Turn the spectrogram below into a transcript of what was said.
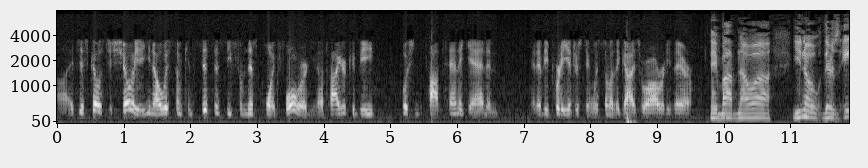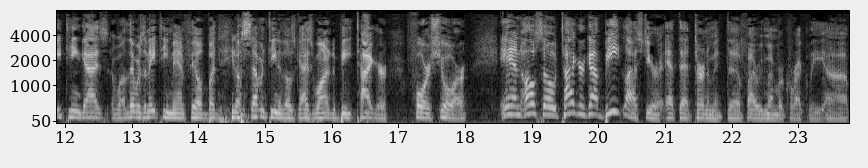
uh, it just goes to show you, you know, with some consistency from this point forward, you know, Tiger could be pushing the top 10 again, and and it'd be pretty interesting with some of the guys who are already there. Hey Bob, now uh, you know there's 18 guys. Well, there was an 18 man field, but you know 17 of those guys wanted to beat Tiger for sure. And also, Tiger got beat last year at that tournament, uh, if I remember correctly, uh,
